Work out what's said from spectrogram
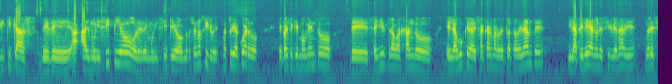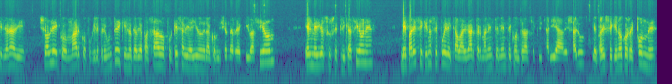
críticas desde al municipio o desde el municipio, me parece no sirve, no estoy de acuerdo. Me parece que es momento de seguir trabajando en la búsqueda de sacar Mar del Plata adelante y la pelea no le sirve a nadie, no le sirve a nadie. Yo hablé con Marcos porque le pregunté qué es lo que había pasado, por qué se había ido de la comisión de reactivación. Él me dio sus explicaciones. Me parece que no se puede cabalgar permanentemente contra la Secretaría de Salud, me parece que no corresponde,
